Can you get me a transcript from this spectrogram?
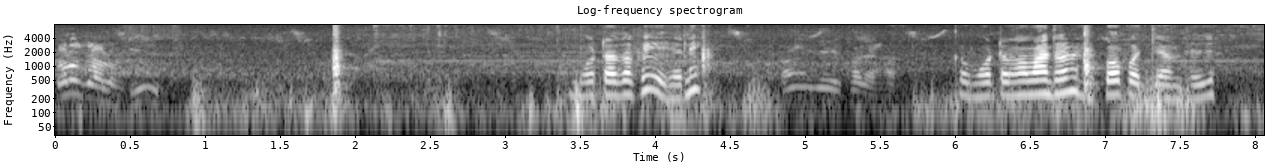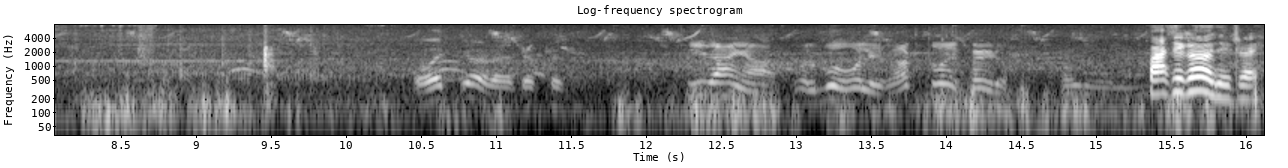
કરો ચાલો મોટા તો ફી છે ને? તો મોટામાં વાંધો ને પપ જ જામ થઈ જાય. પછી. ઈ જ અહીંયા ઓલબો ઓલી હટતો હોય કઈડો પાછી ગયો છે ટ્રાય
